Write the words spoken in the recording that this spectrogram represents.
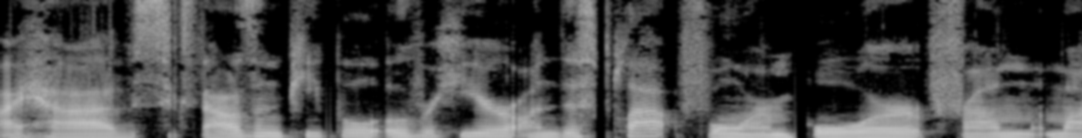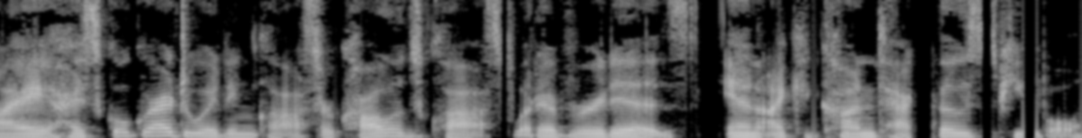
I have 6,000 people over here on this platform or from my high school graduating class or college class, whatever it is. And I can contact those people.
